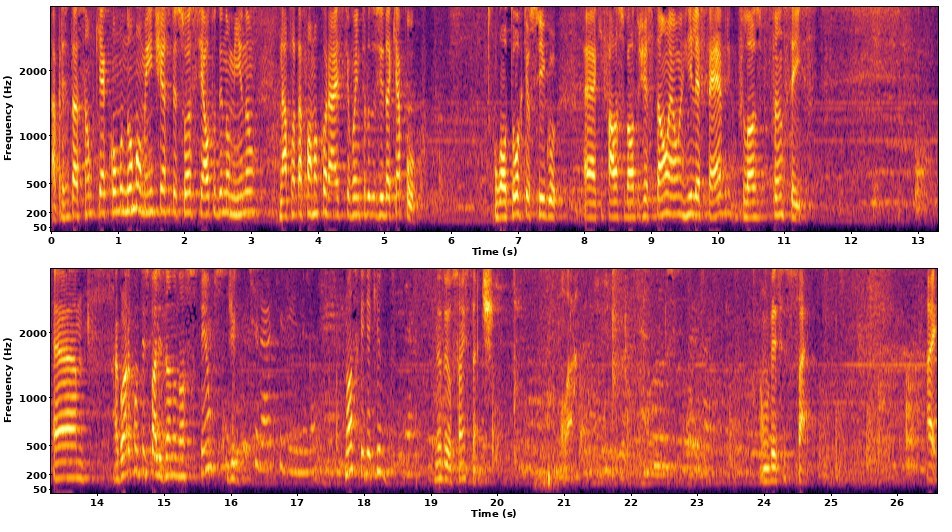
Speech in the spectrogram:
a apresentação, porque é como normalmente as pessoas se autodenominam na plataforma Corais, que eu vou introduzir daqui a pouco. O autor que eu sigo, é, que fala sobre autogestão, é o Henri Lefebvre, um filósofo francês. É, agora, contextualizando nossos tempos... De... Tirar aquele negócio. Nossa, o que é aquilo? Meu Deus, só um instante. Vamos lá. Vamos ver se isso sai. Aí,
